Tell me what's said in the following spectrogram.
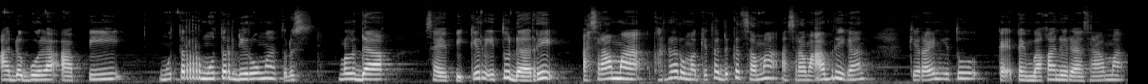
ada bola api muter-muter di rumah terus meledak. Saya pikir itu dari asrama karena rumah kita deket sama asrama abri kan kirain itu kayak tembakan dari asrama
